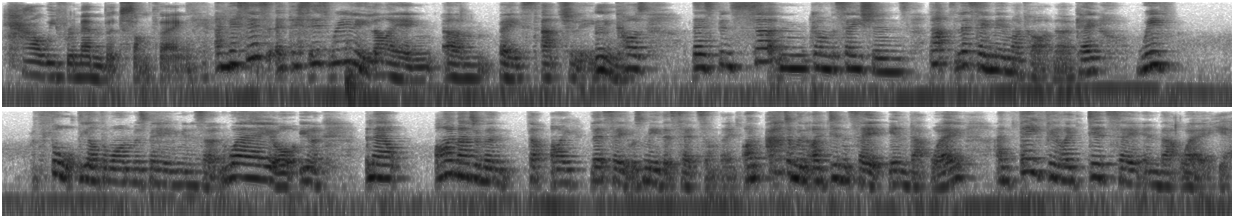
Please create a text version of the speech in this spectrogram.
how we've remembered something. And this is this is really lying um, based actually Mm. because there's been certain conversations. Perhaps let's say me and my partner. Okay, we've thought the other one was behaving in a certain way, or you know, now. I'm adamant that I, let's say it was me that said something. I'm adamant I didn't say it in that way, and they feel I did say it in that way. Yeah.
